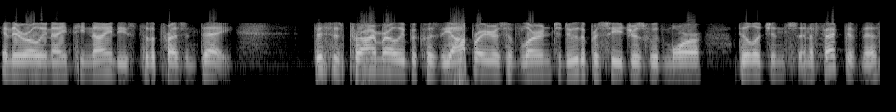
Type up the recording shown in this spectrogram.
in the early 1990s to the present day. This is primarily because the operators have learned to do the procedures with more diligence and effectiveness,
